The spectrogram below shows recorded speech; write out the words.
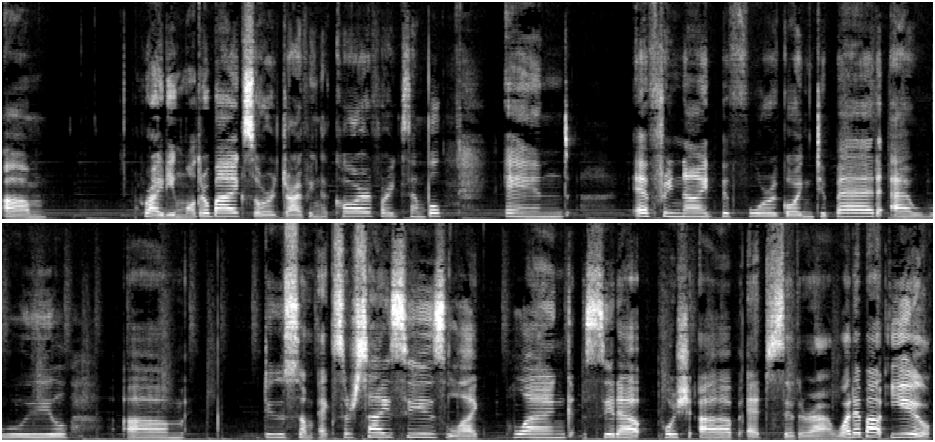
um, riding motorbikes or driving a car, for example. And every night before going to bed, I will um, do some exercises like plank, sit up, push up, etc. What about you?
